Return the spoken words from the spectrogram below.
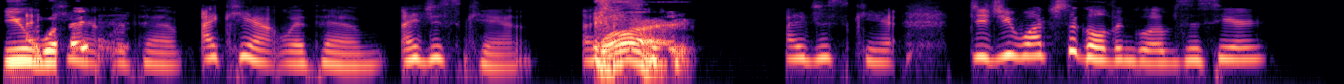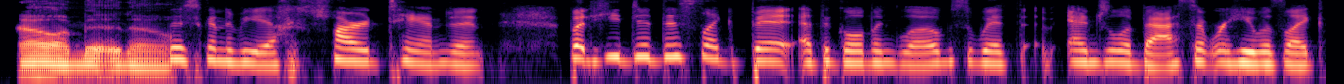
you I would. can't with him. I can't with him. I just can't. I just- why? I just can't. Did you watch the Golden Globes this year? Oh, no, I mean no. There's going to be a hard tangent, but he did this like bit at the Golden Globes with Angela Bassett where he was like,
